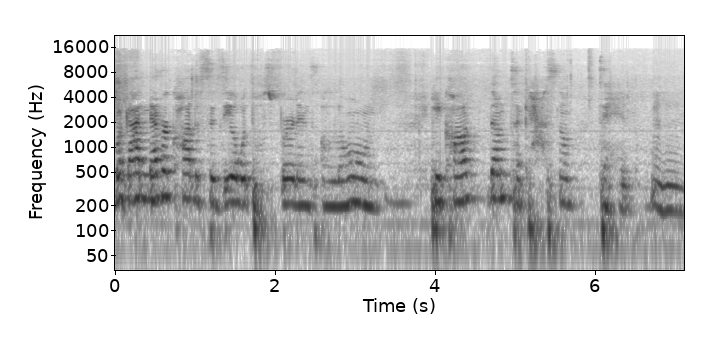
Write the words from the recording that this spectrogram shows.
But God never called us to deal with those burdens alone. He called them to cast them to Him. Mhm.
